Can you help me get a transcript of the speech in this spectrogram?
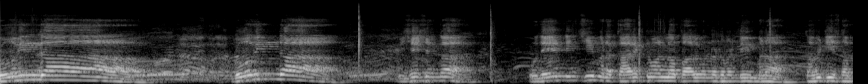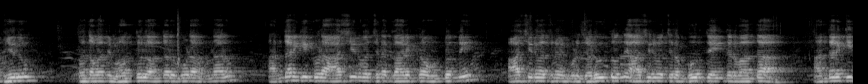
గోవింద. గోవింద. విశేషంగా ఉదయం నుంచి మన కార్యక్రమంలో పాల్గొన్నటువంటి మన కమిటీ సభ్యులు కొంతమంది భక్తులు అందరూ కూడా ఉన్నారు. అందరికీ కూడా ఆశీర్వచన కార్యక్రమం ఉంటుంది. ఆశీర్వచనం ఇప్పుడు జరుగుతుంది. ఆశీర్వచనం పూర్తి అయిన తర్వాత అందరికీ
